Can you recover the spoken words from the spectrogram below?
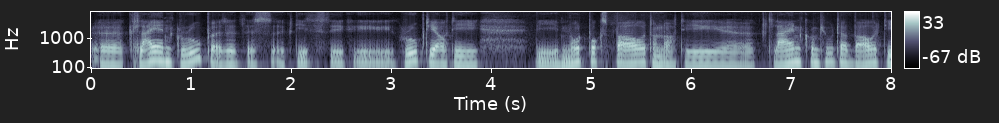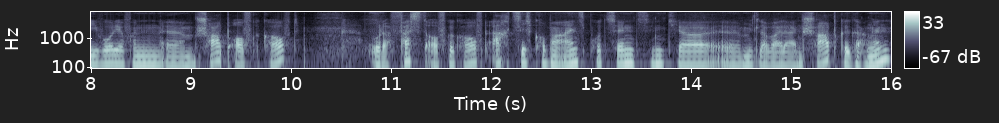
äh, Client Group, also das, die, die Group, die auch die, die Notebooks baut und auch die äh, Client Computer baut, die wurde ja von ähm, Sharp aufgekauft oder fast aufgekauft. 80,1 Prozent sind ja äh, mittlerweile an Sharp gegangen.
